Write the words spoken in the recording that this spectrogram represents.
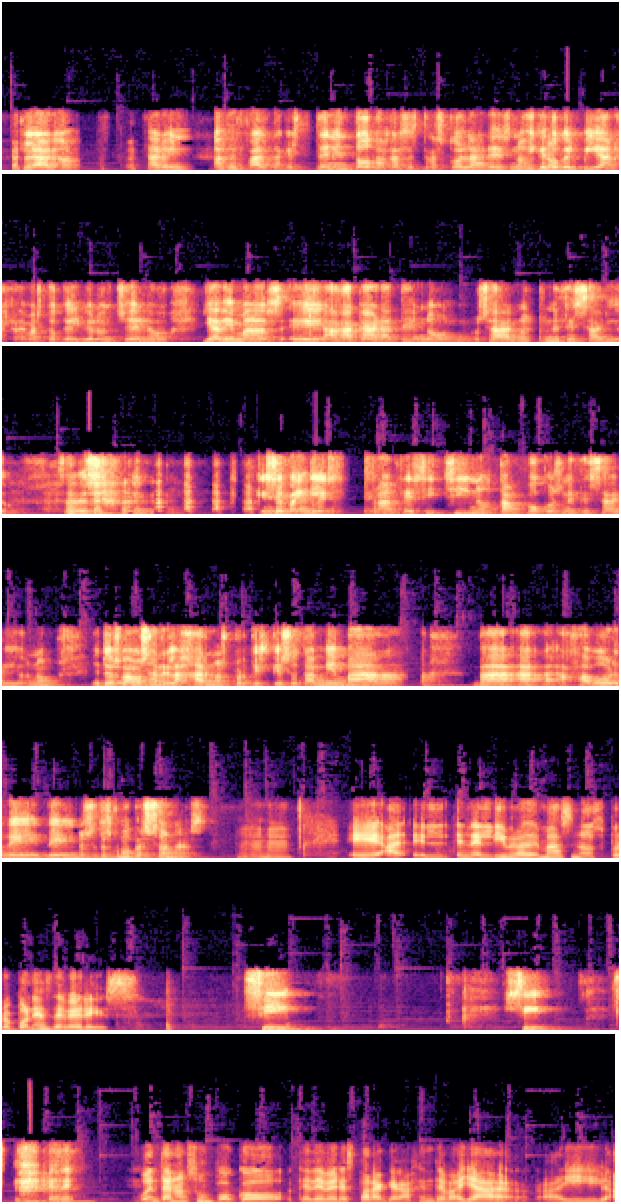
Claro. Claro, y no hace falta que estén en todas las extraescolares, ¿no? Y que toque el piano y además toque el violonchelo y además eh, haga karate. No, o sea, no es necesario, ¿sabes? que sepa inglés, francés y chino tampoco es necesario, ¿no? Entonces vamos a relajarnos porque es que eso también va, va a, favor de, nosotros como personas. Eh, en el libro además nos propones deberes. Sí, sí. Cuéntanos un poco qué deberes para que la gente vaya ahí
